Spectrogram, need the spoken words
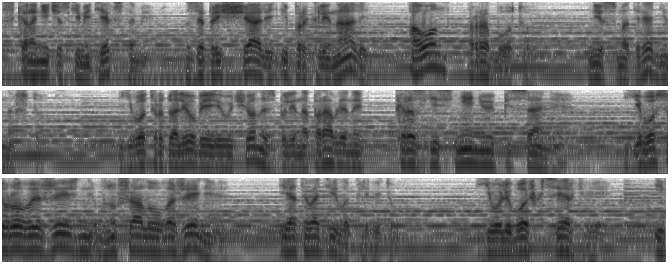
с каноническими текстами, запрещали и проклинали, а он работал, несмотря ни на что. Его трудолюбие и ученость были направлены к разъяснению Писания. Его суровая жизнь внушала уважение и отводила клевету. Его любовь к церкви и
